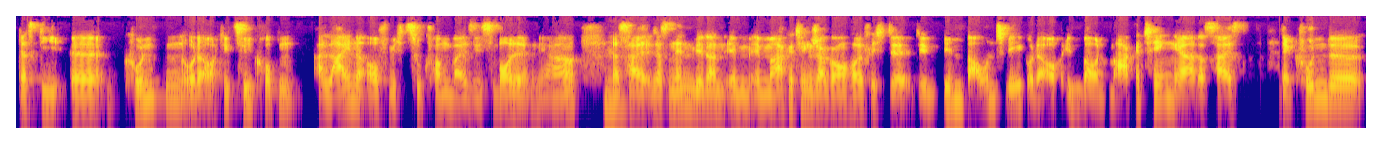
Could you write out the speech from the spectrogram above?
dass die äh, Kunden oder auch die Zielgruppen alleine auf mich zukommen, weil sie es wollen. Ja, mhm. das heißt, das nennen wir dann im, im Marketing-Jargon häufig de, den Inbound-Weg oder auch Inbound-Marketing. Ja, das heißt, der Kunde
